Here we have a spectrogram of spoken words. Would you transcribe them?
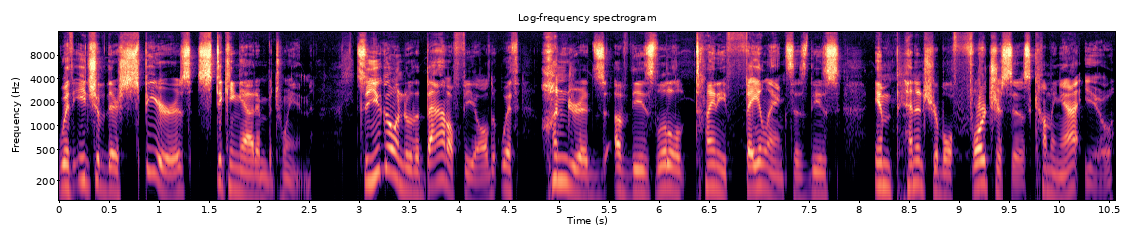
with each of their spears sticking out in between. So you go into the battlefield with hundreds of these little tiny phalanxes, these impenetrable fortresses coming at you.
